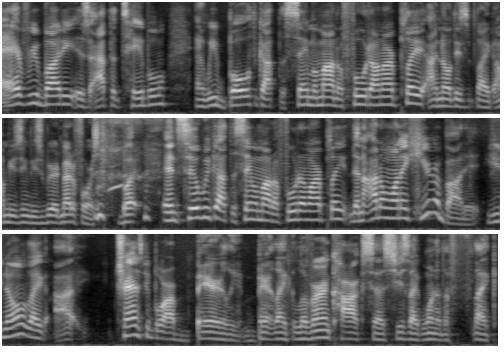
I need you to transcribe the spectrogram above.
everybody is at the table and we both got the same amount of food on our plate, I know these, like, I'm using these weird metaphors, but until we got the same amount of food on our plate, then I don't want to hear about it. You know, like, I. Trans people are barely, barely like Laverne Cox says she's like one of the like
